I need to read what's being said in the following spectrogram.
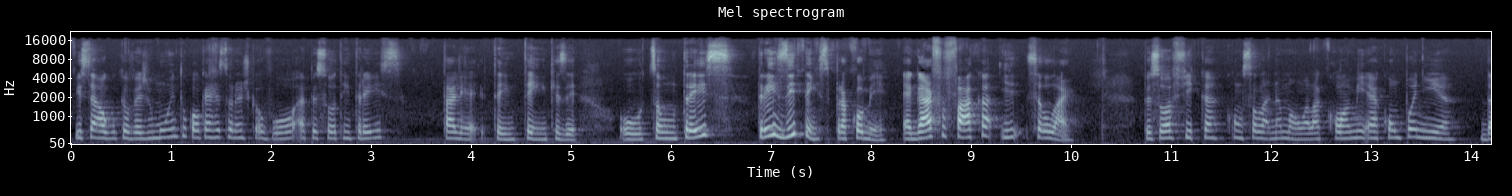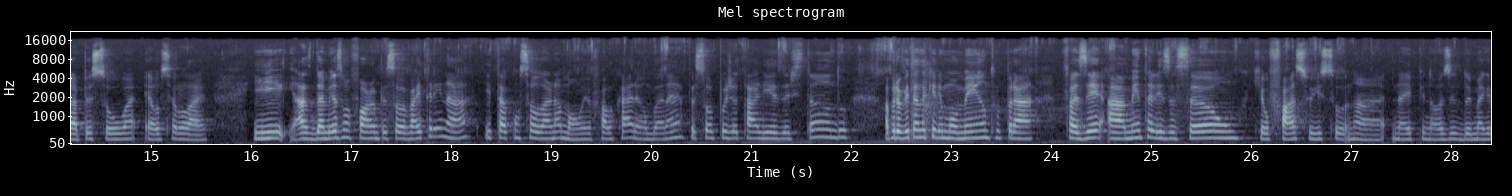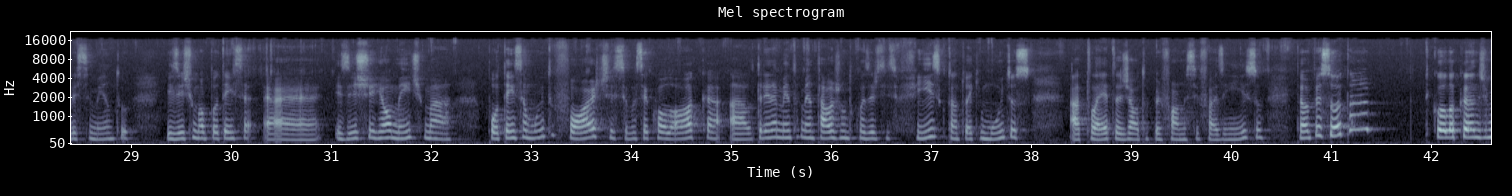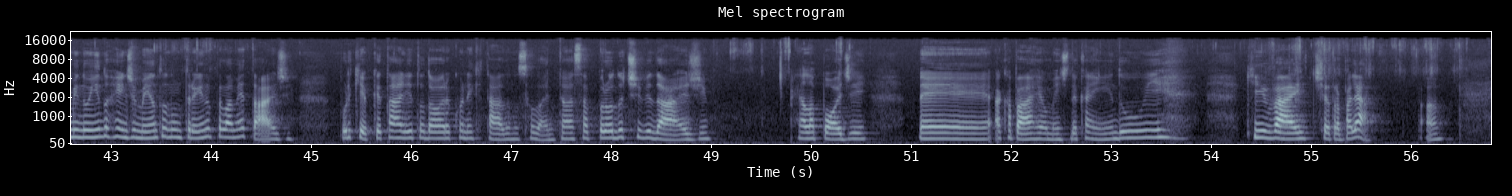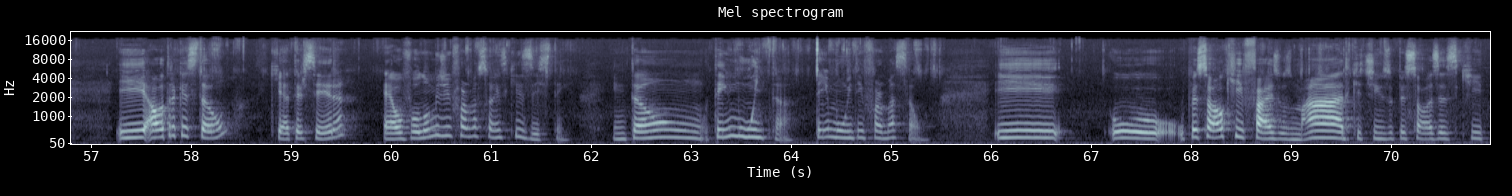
Isso é algo que eu vejo muito, qualquer restaurante que eu vou, a pessoa tem três talheres, tem, tem, quer dizer, ou são três três itens para comer: é garfo, faca e celular. A pessoa fica com o celular na mão, ela come, é a companhia da pessoa, é o celular. E da mesma forma, a pessoa vai treinar e está com o celular na mão. E eu falo, caramba, né? A pessoa podia estar tá ali exercitando, aproveitando aquele momento para fazer a mentalização, que eu faço isso na, na hipnose do emagrecimento. Existe uma potência, é, existe realmente uma potência muito forte se você coloca ah, o treinamento mental junto com o exercício físico, tanto é que muitos atletas de alta performance fazem isso. Então a pessoa está colocando, diminuindo o rendimento num treino pela metade. Por quê? Porque está ali toda hora conectado no celular. Então essa produtividade, ela pode é, acabar realmente decaindo e que vai te atrapalhar. Tá? E a outra questão, que é a terceira, é o volume de informações que existem. Então, tem muita, tem muita informação. E o, o pessoal que faz os marketings, o pessoal às vezes que.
